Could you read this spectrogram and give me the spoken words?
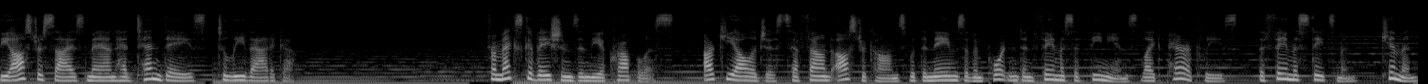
the ostracized man had 10 days to leave Attica. From excavations in the Acropolis, archaeologists have found ostracons with the names of important and famous Athenians like Pericles, the famous statesman, Cimon,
